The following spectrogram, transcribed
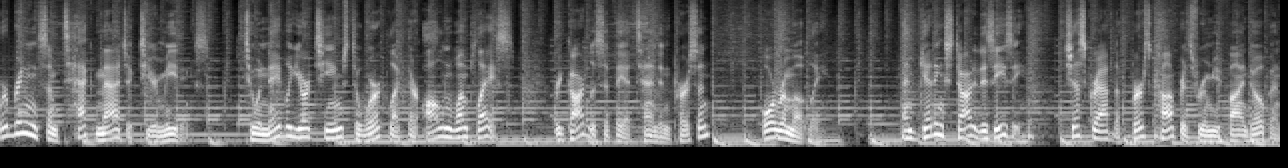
we're bringing some tech magic to your meetings to enable your teams to work like they're all in one place, regardless if they attend in person or remotely. And getting started is easy. Just grab the first conference room you find open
